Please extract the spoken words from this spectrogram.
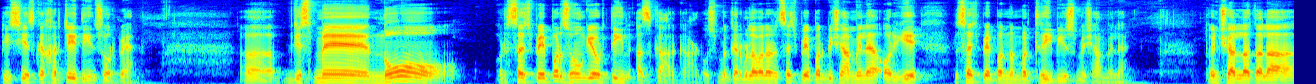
ٹی سی ایس کا خرچہ ہی تین سو روپیہ ہے۔ جس میں نو ریسرچ پیپرز ہوں گے اور تین ازکار کارڈ اس میں کربلا والا ریسرچ پیپر بھی شامل ہے اور یہ ریسرچ پیپر نمبر تھری بھی اس میں شامل ہے۔ تو ان شاء اللہ تعالیٰ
